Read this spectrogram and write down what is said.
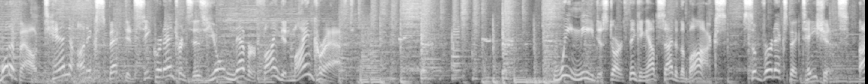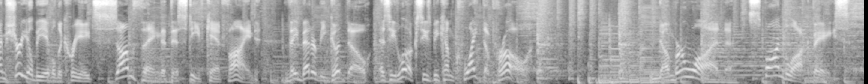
what about 10 unexpected secret entrances you'll never find in Minecraft? We need to start thinking outside of the box. Subvert expectations. I'm sure you'll be able to create something that this Steve can't find. They better be good though. As he looks, he's become quite the pro. Number 1. Spawn Block Base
